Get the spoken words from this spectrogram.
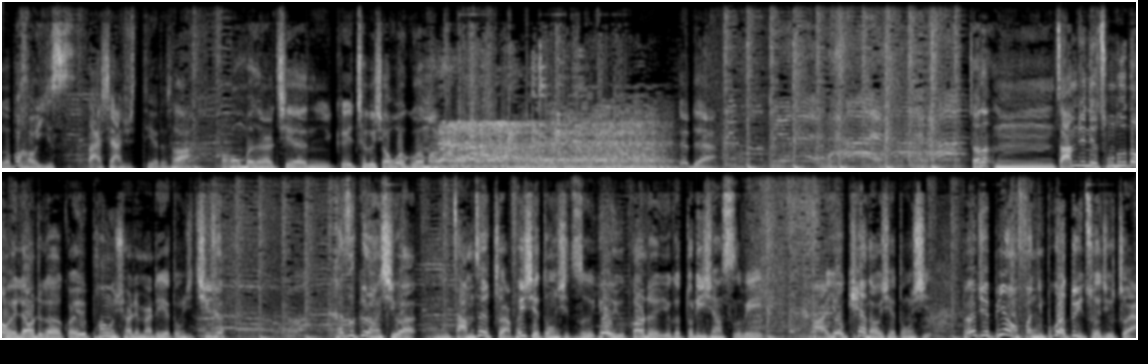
多不好意思，大下雪天的是吧？发红包在那切，你可以吃个小火锅嘛，对不对？真的，嗯，咱们今天从头到尾聊这个关于朋友圈里面这些东西，其实还是个人希望，嗯，咱们在转发一些东西的时候，要有个人的一个独立性思维，啊，要看到一些东西，不要觉得别人发你不管对错就转。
